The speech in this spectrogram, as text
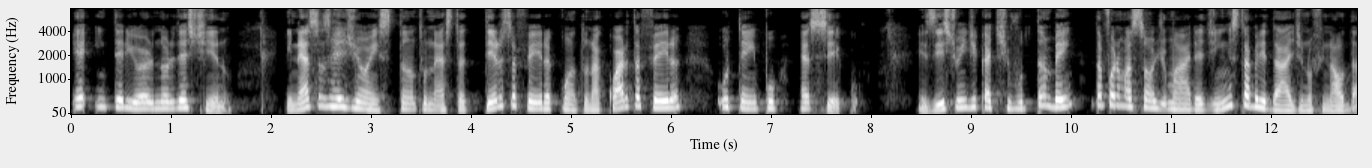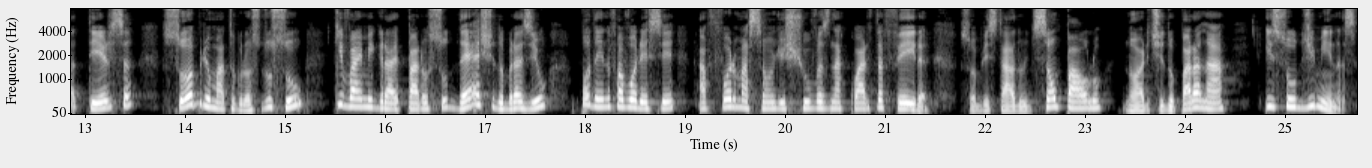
e interior nordestino. E nessas regiões, tanto nesta terça-feira quanto na quarta-feira, o tempo é seco. Existe um indicativo também da formação de uma área de instabilidade no final da terça sobre o Mato Grosso do Sul, que vai migrar para o sudeste do Brasil, podendo favorecer a formação de chuvas na quarta-feira sobre o estado de São Paulo, norte do Paraná e sul de Minas,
